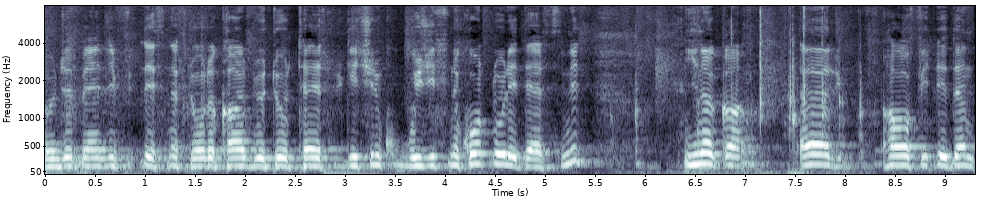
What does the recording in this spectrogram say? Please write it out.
Önce benzin filtresine sonra karbüratör ters süzgecini bujisini kontrol edersiniz. Yine eğer hava filtreden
